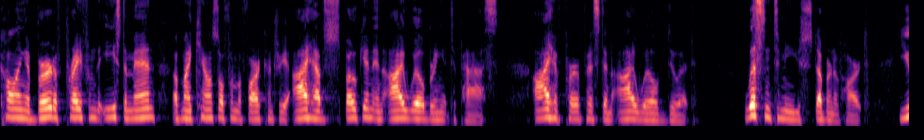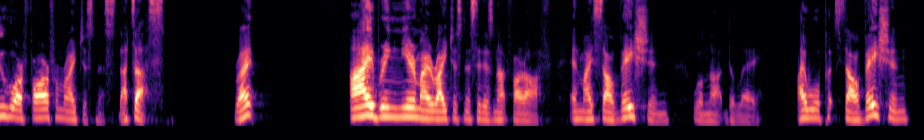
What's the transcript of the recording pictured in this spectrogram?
calling a bird of prey from the east, a man of my counsel from a far country. I have spoken and I will bring it to pass. I have purposed and I will do it. Listen to me, you stubborn of heart, you who are far from righteousness. That's us, right? I bring near my righteousness, it is not far off, and my salvation will not delay. I will put salvation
